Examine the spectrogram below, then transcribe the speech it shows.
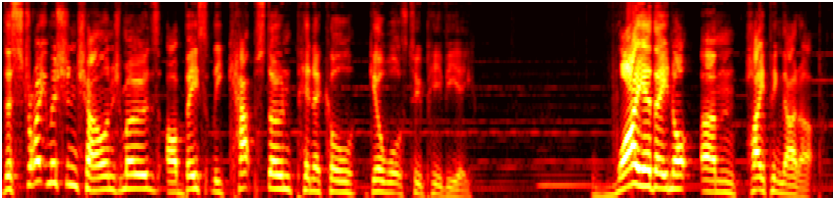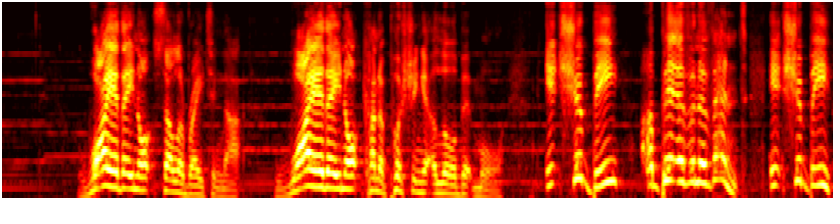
The Strike Mission challenge modes are basically Capstone, Pinnacle, Guild Wars 2 PvE. Why are they not um, hyping that up? Why are they not celebrating that? Why are they not kind of pushing it a little bit more? It should be a bit of an event. It should be,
